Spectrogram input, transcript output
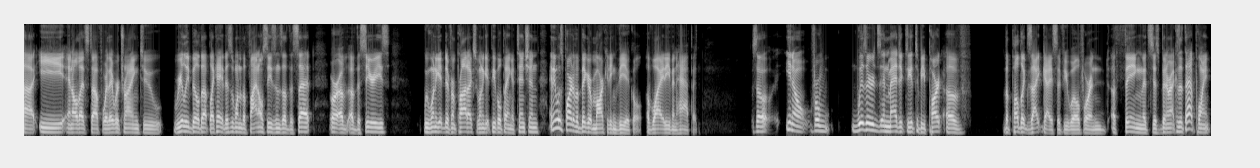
uh, E and all that stuff, where they were trying to really build up, like, hey, this is one of the final seasons of the set or of, of the series. We want to get different products. We want to get people paying attention. And it was part of a bigger marketing vehicle of why it even happened. So, you know, for Wizards and Magic to get to be part of the public zeitgeist, if you will, for an, a thing that's just been around. Because at that point,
